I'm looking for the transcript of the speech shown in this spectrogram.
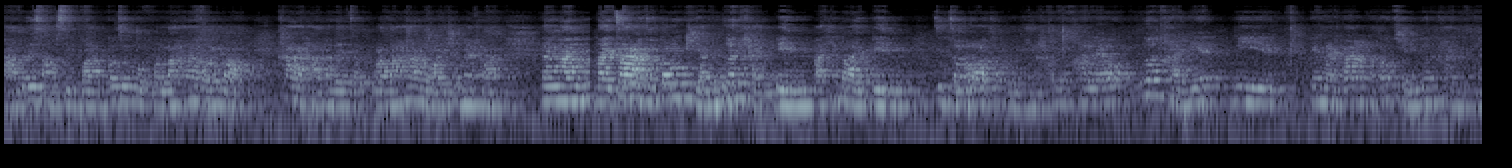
หารด้วย 30 วันก็จะตกวันละ 500 บาท ค่าอาหารอะไรจะวันละ 500 ใช่ไหมคะ ดังนั้นนายจ้างจะต้องเขียนเงื่อนไขเป็นอธิบายเป็นจึงจะรอดจากตรงนี้ค่ะค่ะแล้วเงื่อนไขนี้มียังไงบ้างคะต้องเขียนเงื่อนไขแบบไหน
